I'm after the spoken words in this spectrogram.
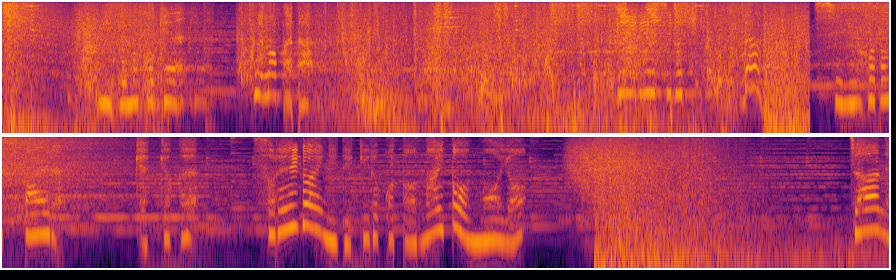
水水の呼吸。負の型水流しぶきラン死ぬほど伝える。結局それ以外にできることないと思うよ。じゃあね。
